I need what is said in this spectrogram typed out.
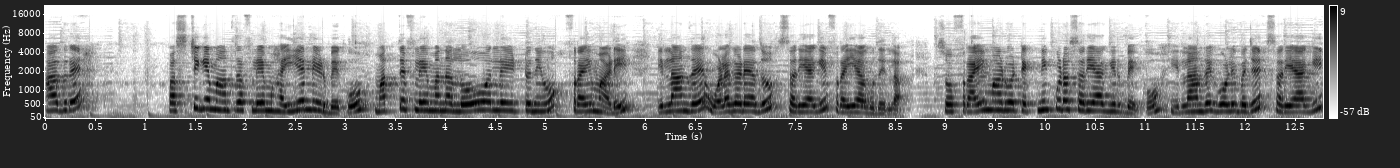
ಆದರೆ, ಫಸ್ಟಿಗೆ ಮಾತ್ರ ಫ್ಲೇಮ್ ಹೈಯಲ್ಲಿ ಇಡಬೇಕು. ಮತ್ತೆ ಫ್ಲೇಮನ್ನು ಲೋ ಅಲ್ಲೇ ಇಟ್ಟು ನೀವು ಫ್ರೈ ಮಾಡಿ. ಇಲ್ಲಾಂದರೆ ಒಳಗಡೆ ಅದು ಸರಿಯಾಗಿ ಫ್ರೈ ಆಗೋದಿಲ್ಲ. ಸೊ ಫ್ರೈ ಮಾಡುವ ಟೆಕ್ನಿಕ್ ಕೂಡ ಸರಿಯಾಗಿರಬೇಕು. ಇಲ್ಲಾಂದರೆ ಗೋಳಿ ಬಜೆ ಸರಿಯಾಗಿ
